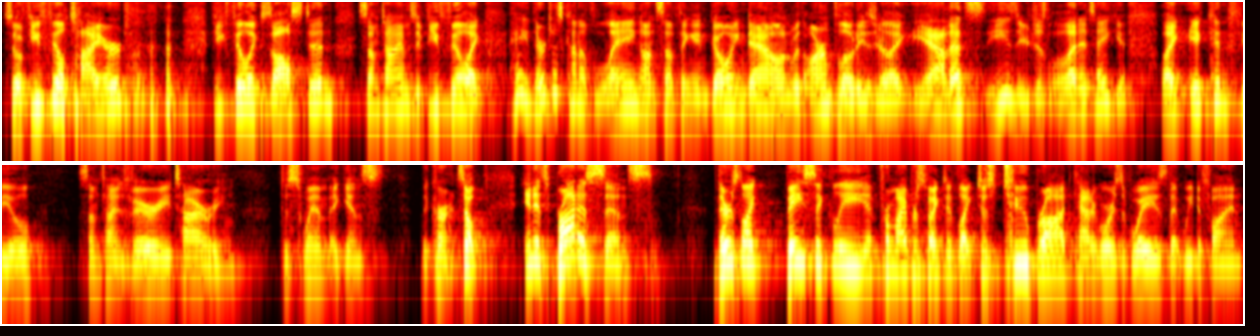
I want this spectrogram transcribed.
So if you feel tired, if you feel exhausted, sometimes if you feel like, hey, they're just kind of laying on something and going down with arm floaties, you're like, yeah, that's easy. Just let it take you. Like it can feel sometimes very tiring to swim against the current. So, in its broadest sense, there's like basically, from my perspective, like just two broad categories of ways that we define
